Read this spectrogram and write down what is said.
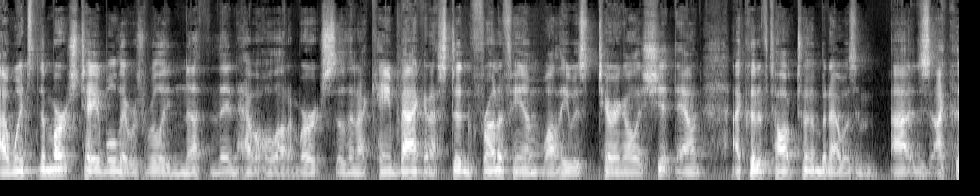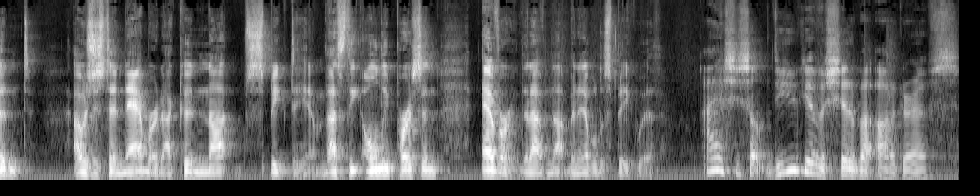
I went to the merch table. There was really nothing. They didn't have a whole lot of merch. So then I came back and I stood in front of him while he was tearing all his shit down. I could have talked to him, but I was I just I couldn't. I was just enamored. I could not speak to him. That's the only person ever that I've not been able to speak with. I ask you something. Do you give a shit about autographs?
